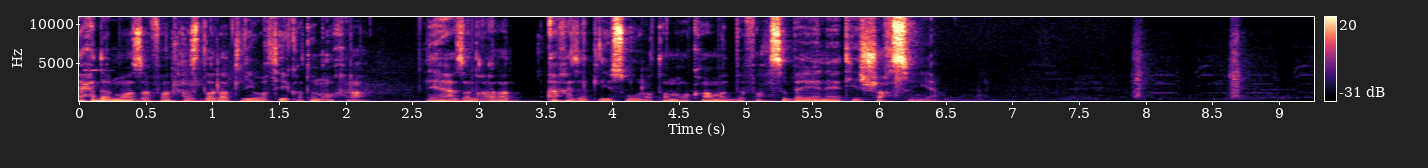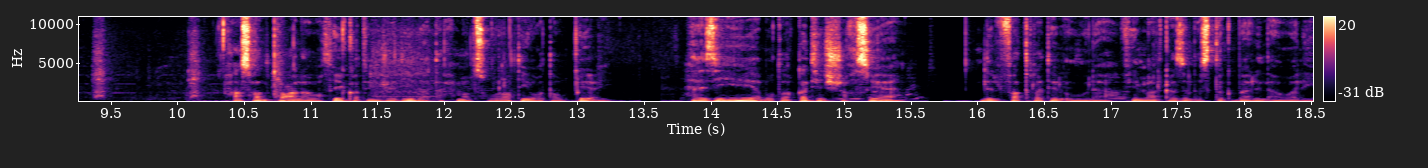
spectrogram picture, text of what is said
إحدى الموظفات أصدرت لي وثيقة أخرى. لهذا الغرض أخذت لي صورة وقامت بفحص بياناتي الشخصية. حصلت على وثيقة جديدة تحمل صورتي وتوقيعي هذه هي بطاقتي الشخصية للفترة الأولى في مركز الاستقبال الأولي.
